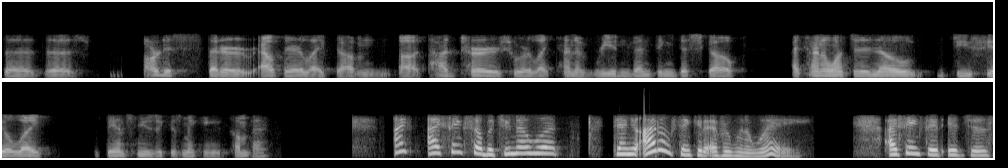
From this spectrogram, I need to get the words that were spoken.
the the artists that are out there like um uh Todd Terje who are like kind of reinventing disco. I kind of wanted to know do you feel like dance music is making a comeback? I I think so, but you know what, Daniel, I don't think it ever went away. I think that it just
